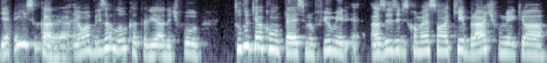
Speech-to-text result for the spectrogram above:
E é isso, cara. É uma brisa louca, tá ligado? Tipo, tudo que acontece no filme, às vezes eles começam a quebrar, tipo, meio que a,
